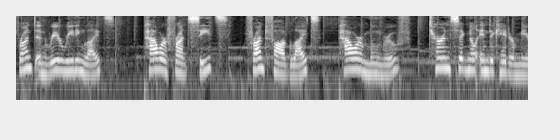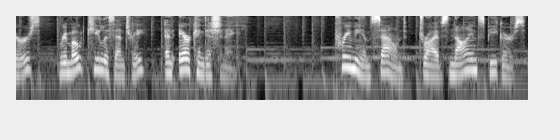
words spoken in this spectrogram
front and rear reading lights, power front seats, front fog lights, power moonroof, turn signal indicator mirrors, remote keyless entry, and air conditioning. Premium sound drives nine speakers,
